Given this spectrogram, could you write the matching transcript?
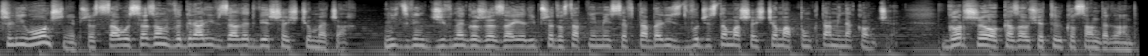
czyli łącznie przez cały sezon wygrali w zaledwie 6 meczach. Nic więc dziwnego, że zajęli przedostatnie miejsce w tabeli z 26 punktami na koncie. Gorszy okazał się tylko Sunderland.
